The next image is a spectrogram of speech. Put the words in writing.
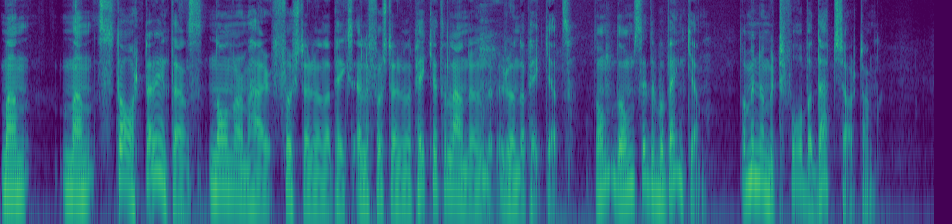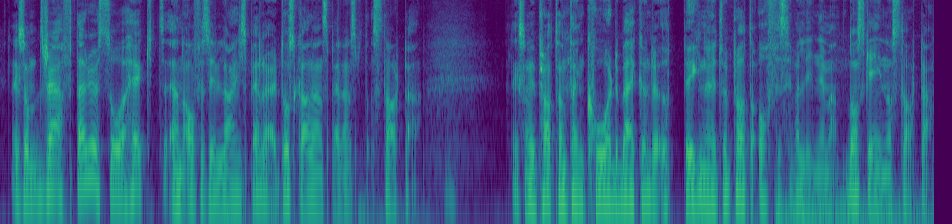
Man, man startar inte ens någon av de här första runda picks, eller första runda picket eller andra runda- picket. De, de sitter på bänken. De är nummer två på depth charten. Liksom, draftar du så högt en offensiv line-spelare, då ska den spelaren starta. Liksom, vi pratar inte en quarterback under uppbyggnad, utan vi pratar offensiva linjemän. De ska in och starta.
